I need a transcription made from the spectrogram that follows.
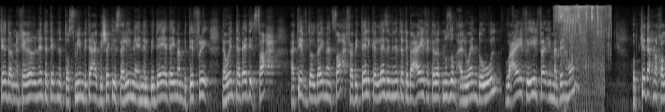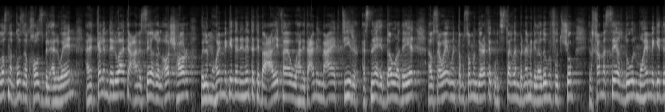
تقدر من خلاله إن أنت تبني التصميم بتاعك بشكل سليم لأن البداية دايما بتفرق. لو أنت بادئ صح هتفضل دايما صح فبالتالي كان لازم إن أنت تبقى عارف الثلاث نظم ألوان دول وعارف إيه الفرق ما بينهم. وبكده إحنا خلصنا الجزء الخاص بالألوان. هنتكلم دلوقتي عن الصيغ الأشهر واللي مهم جدا إن أنت تبقى عارفها وهنتعامل معاها كتير أثناء الدورة ديت أو سواء وأنت مصمم جرافيك وبتستخدم برنامج الأدوبي فوتوشوب. الخمس صيغ دول مهم جدا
